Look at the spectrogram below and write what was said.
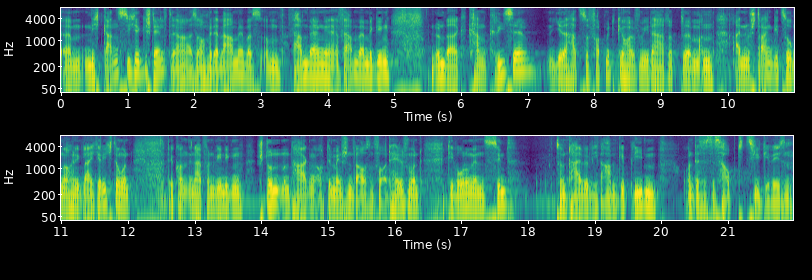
ähm, nicht ganz sichergestellt, ja, also auch mit der Wärme, was um Fernwärme, äh, Fernwärme ging. Nürnberg kann Krise, jeder hat sofort mitgeholfen, jeder hat ähm, an einem Strang gezogen, auch in die gleiche Richtung. Und wir konnten innerhalb von wenigen Stunden und Tagen auch den Menschen draußen vor Ort helfen. Und die Wohnungen sind zum Teil wirklich warm geblieben und das ist das Hauptziel gewesen.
